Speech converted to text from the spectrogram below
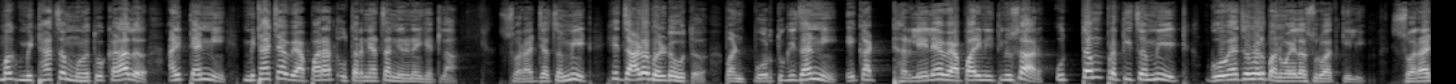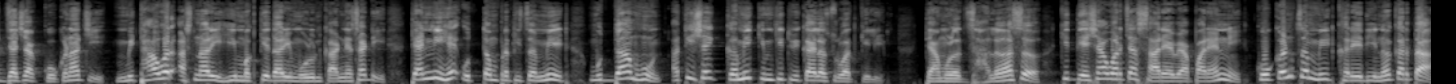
मग मिठाचं महत्त्व कळालं आणि त्यांनी मिठाच्या व्यापारात उतरण्याचा निर्णय घेतला. स्वराज्याचं मीठ हे जाडं भरडं होतं पण पोर्तुगीजांनी एका ठरलेल्या व्यापारी नीतीनुसार उत्तम प्रतीचं मीठ गोव्याजवळ बनवायला सुरुवात केली. स्वराज्याच्या कोकणाची मिठावर असणारी ही मक्तेदारी मोडून काढण्यासाठी त्यांनी हे उत्तम प्रतीचं मीठ मुद्दाम होऊन अतिशय कमी किमतीत विकायला सुरुवात केली. त्यामुळं झालं असं की देशावरच्या साऱ्या व्यापाऱ्यांनी कोकणचं मीठ खरेदी न करता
